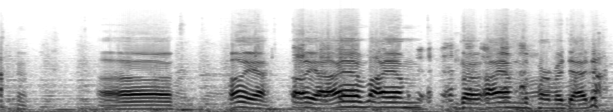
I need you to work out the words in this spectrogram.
Uh, oh yeah, oh yeah. I am, I am the, I am the perma dead.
